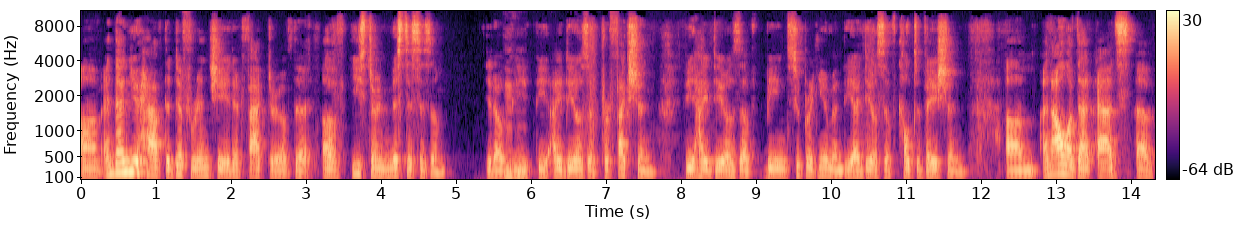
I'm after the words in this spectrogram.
Um, and then you have the differentiated factor of the of Eastern mysticism, you know, mm-hmm. the, the ideals of perfection, the ideals of being superhuman, the ideals of cultivation. Um, and all of that adds a,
